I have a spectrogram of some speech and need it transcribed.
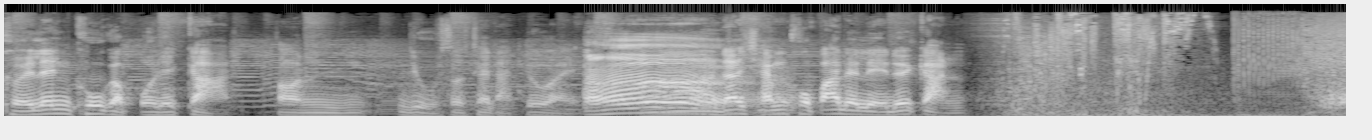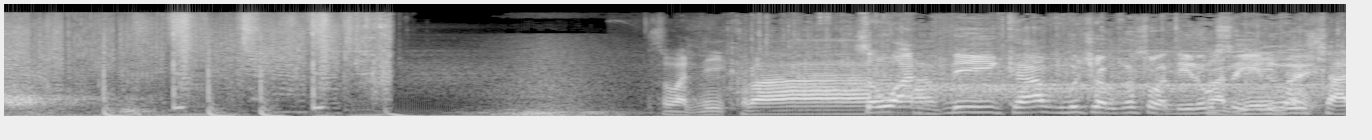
เคยเล่นคู่กับโอเดการ์ดตอนอยู่โซเซียดาดด้วยอ่าอ่าได้แชมป์โคปาเดลเรย์ด้วยกัน สวัสดีครับ สวัสดีครับคุณผู้ชมก็สวัสดีน้องซีด้วยผู้ใชัย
